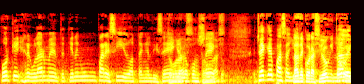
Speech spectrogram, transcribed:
Porque regularmente tienen un parecido hasta en el diseño, en los conceptos. todas. Entonces, ¿qué pasa? Yo- La decoración y la todo. igual.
